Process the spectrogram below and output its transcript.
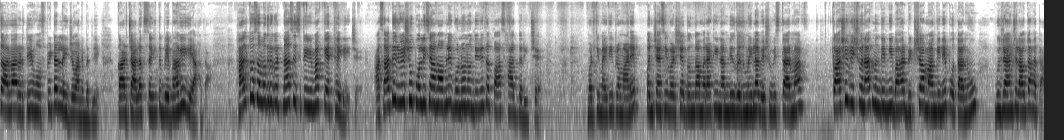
સારવાર અર્થે હોસ્પિટલ લઈ જવાને બદલે કાર ચાલક સહિત બે ભાગી ગયા હતા. હાલ તો સમગ્ર ઘટના સીસીટીવીમાં કેદ થઈ ગઈ છે. આ સાથે જ વેશુ પોલીસે આ મામલે ગુનો નોંધીને તપાસ હાથ ધરી છે. મળતી માહિતી પ્રમાણે પંચ્યાસી વર્ષીય ગંગા મરાઠી નામની વૃદ્ધ મહિલા વેશુ વિસ્તારમાં કાશી વિશ્વનાથ મંદિરની બહાર ભિક્ષા માંગીને પોતાનું ગુજરાન ચલાવતા હતા.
